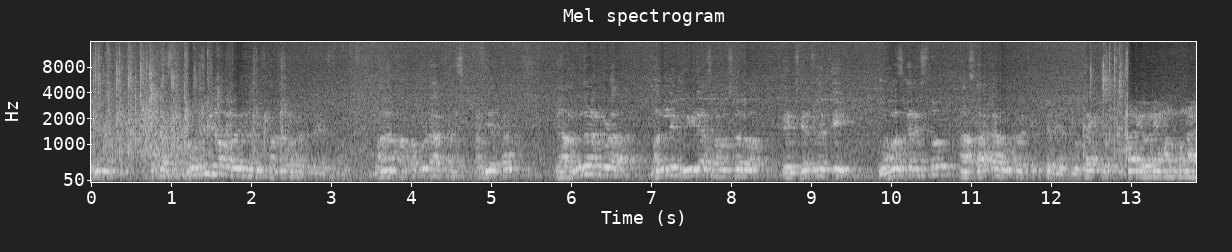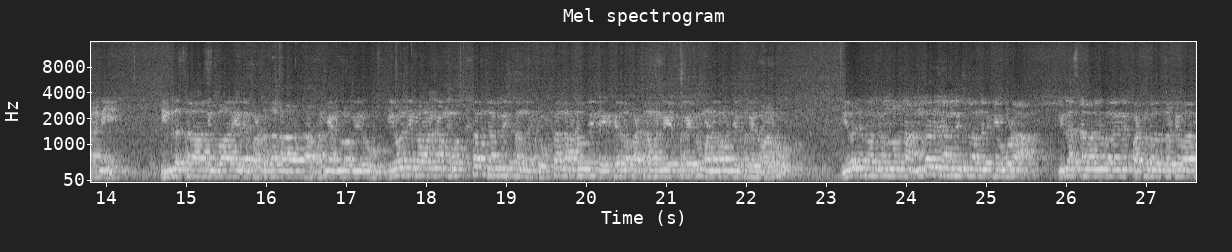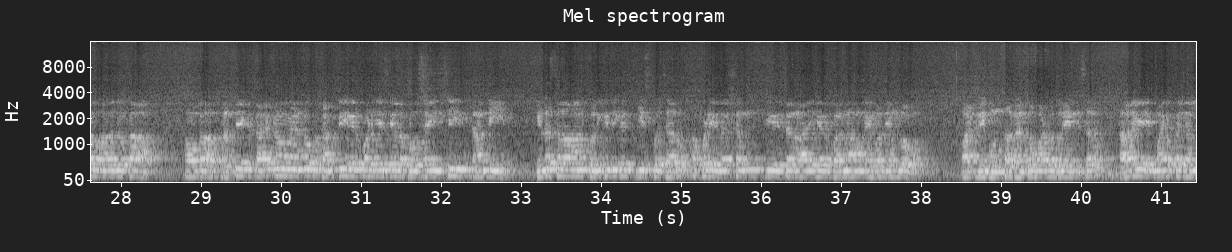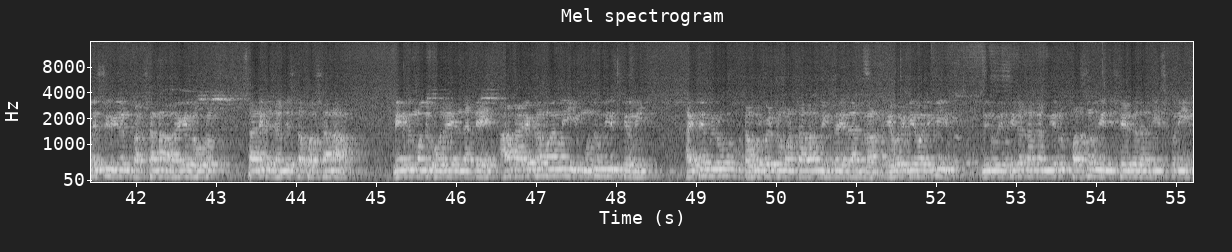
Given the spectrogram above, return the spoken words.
నేను ఒక సందర్భంగా తెలియజేస్తున్నాను. మనం తప్పకుండా కలిసి పనిచేద్దాం. మీరందరూ కూడా మళ్ళీ మీడియా సంస్థలో నేను చేతులెత్తి నమస్కరిస్తూ నా సహకారం చెప్పి తెలియజేస్తున్నాను. థ్యాంక్ యూ ఎవరేమనుకున్నా కానీ ఇళ్ళ స్థలాలు ఇవ్వాలి అనే పట్టుదల ఆ సమయంలో మీరు నియోజకవర్గం మొత్తం జన్మిస్తుంది ఒక్క నాడోని జగిత్యాల పట్టణం అని చెప్పలేదు మండలం అని చెప్పలేదు వారు. నియోజకవర్గంలో ఉన్న అందరు జర్నలిస్టులందరికీ కూడా ఇళ్ళ స్థలాలు ఇవ్వాలనే పట్టుదలతోటి వారు ఆ రోజు ఒక ఒక ప్రత్యేక కార్యక్రమం అంటే ఒక కమిటీ ఏర్పాటు చేసేలా ప్రోత్సహించి దాన్ని ఇళ్ళ స్థలాలను కొలికి దిగి తీసుకొచ్చారు. అప్పుడు ఎలక్షన్ ఇతర రాజకీయ పరిణామాల నేపథ్యంలో వాటిని కొంత వెనుకబాటు గురైంది సార్. అలాగే మా యొక్క జర్నలిస్ట్ యూనియన్ పక్షాన అలాగే లోకల్ స్థానిక జర్నలిస్టుల పక్షాన మేము మిమ్మల్ని కోరేది ఏంటంటే ఆ కార్యక్రమాన్ని ముందుకు తీసుకెళ్ళి అయితే మీరు డబుల్ బెడ్రూమ్ అంటారా మిగతా ఏదంటారా ఎవరికి ఎవరికి మీరు వ్యక్తిగతంగా మీరు పర్సనల్ ఇనిషియేటివ్ దాన్ని తీసుకుని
